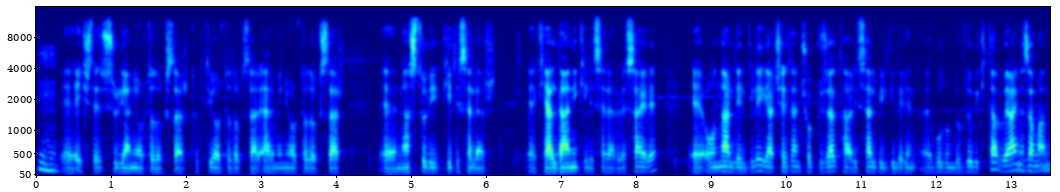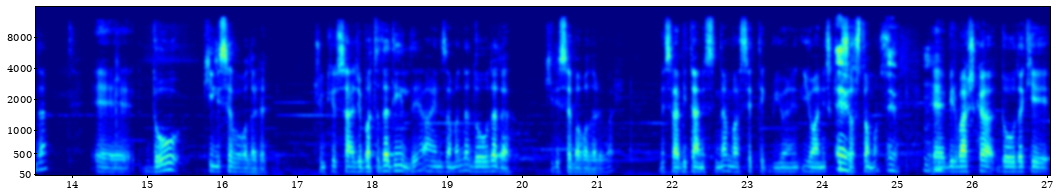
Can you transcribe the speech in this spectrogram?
Hı hı. e, işte Süryani Ortodokslar, Kıpti Ortodokslar, Ermeni Ortodokslar, e, Nasturi kiliseler, e, Keldani kiliseler vesaire e, onlarla ilgili gerçekten çok güzel tarihsel bilgilerin e, bulundurduğu bir kitap ve aynı zamanda e, Doğu kilise babaları çünkü sadece batıda değildi aynı zamanda doğuda da kilise babaları var. Mesela bir tanesinden bahsettik Ioannis Evet, Chrysostomos. Evet. Hı hı. Ee, bir başka doğudaki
